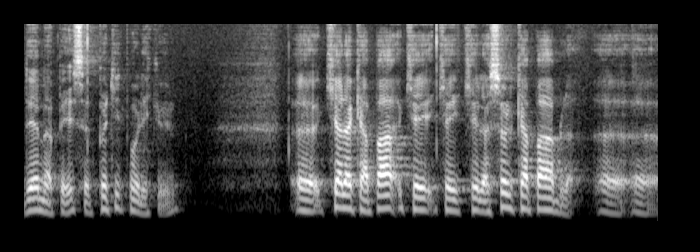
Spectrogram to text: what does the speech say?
DMAP, cette petite molécule, euh, qui, est, la seule capable euh, euh,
